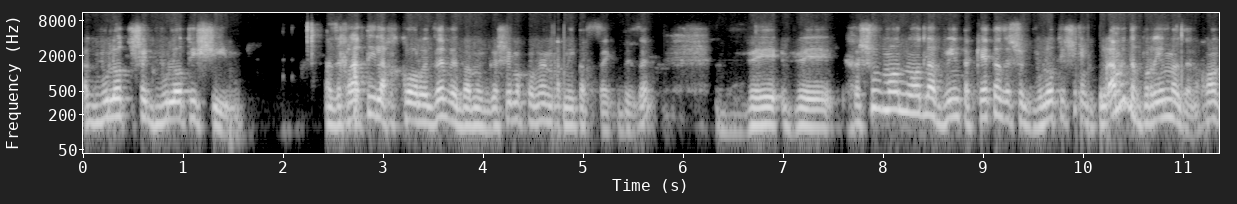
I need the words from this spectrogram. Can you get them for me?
הגבולות, של גבולות אישיים. אז החלטתי לחקור את זה, ובמפגשים הקודמים אנחנו נתעסק בזה. ו- וחשוב מאוד מאוד להבין את הקטע הזה של גבולות אישיים. כולם מדברים על זה, נכון?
